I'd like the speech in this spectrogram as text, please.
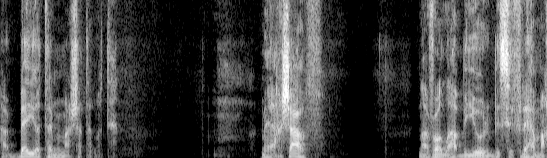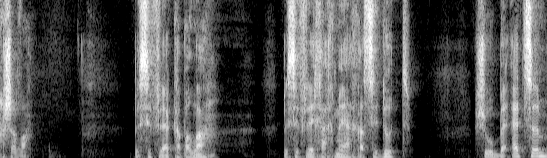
הרבה יותר ממה שאתה נותן. מעכשיו נעבור לביור בספרי המחשבה, בספרי הקבלה, בספרי חכמי החסידות, שהוא בעצם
